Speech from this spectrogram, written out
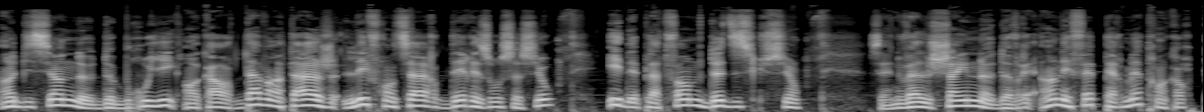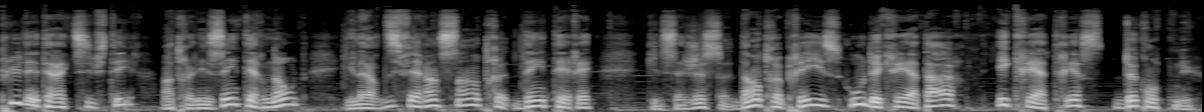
ambitionne de brouiller encore davantage les frontières des réseaux sociaux et des plateformes de discussion. Ces nouvelles chaînes devraient en effet permettre encore plus d'interactivité entre les internautes et leurs différents centres d'intérêt, qu'il s'agisse d'entreprises ou de créateurs et créatrices de contenu.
